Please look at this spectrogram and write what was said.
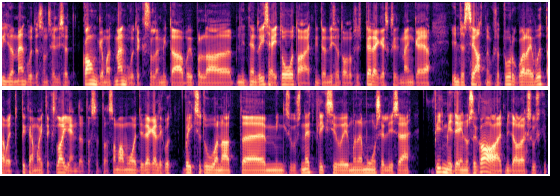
pilvemängudes on sellised kangemad mängud, eks ole, mida võib-olla Nintendo ise ei tooda, et Nintendo ise toodab siis perekeskseid mänge ja ilmselt sealt nagu seda turgu ära ei võta, vaid pigem aitaks laiendada seda, samamoodi tegelikult võiks ju tuua nad äh, mingisuguse Netflixi või mõne muu sellise filmiteenuse ka, et mida oleks kuskil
